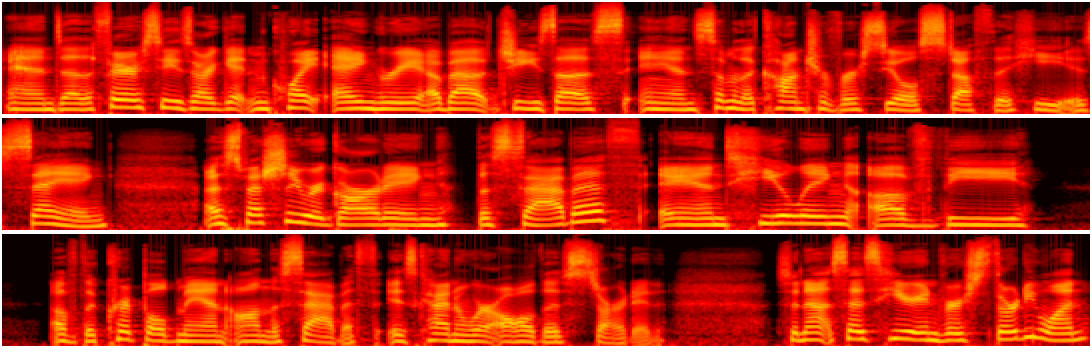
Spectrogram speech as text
and uh, the Pharisees are getting quite angry about Jesus and some of the controversial stuff that he is saying, especially regarding the Sabbath and healing of the of the crippled man on the Sabbath is kind of where all this started. So now it says here in verse 31,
